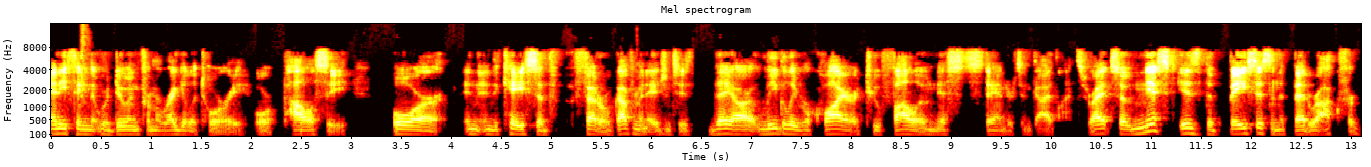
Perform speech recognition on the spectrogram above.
anything that we're doing from a regulatory or policy or in, in the case of federal government agencies, they are legally required to follow NIST standards and guidelines, right? So NIST is the basis and the bedrock for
